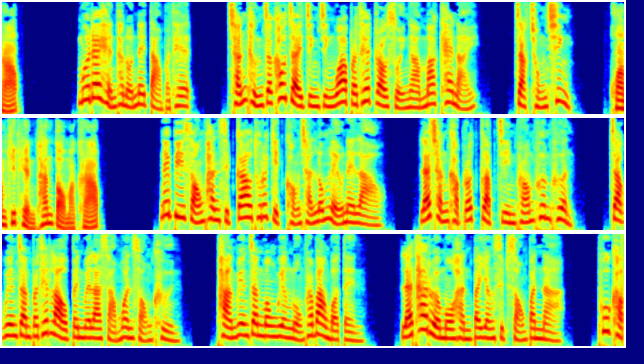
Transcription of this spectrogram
ครับ เมื่อได้เห็นถนนในต่างประเทศ ฉันถึงจะเข้าใจจริง ๆ ว่าประเทศเราสวยงามมากแค่ไหน จากฉงชิ่ง ความคิดเห็นท่านต่อมาครับ ในปี 2019 ธุรกิจของฉันล้มเหลวในลาว และฉันขับรถกลับจีนพร้อมเพื่อนๆ จากเวียงจันทร์ประเทศเราเป็นเวลาสามวันสองคืน ผ่านเวียงจันทร์วังเวียงหลวงพระบางบ่อเต็นและท่าเรือโมหันไปยัง 12 ปันนาภูเขา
